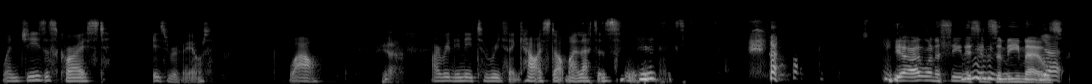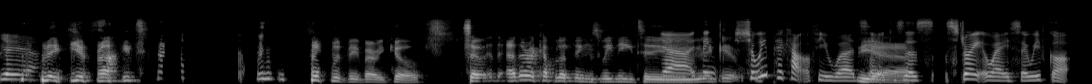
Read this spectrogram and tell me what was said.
when Jesus Christ is revealed. Wow. Yeah. I really need to rethink how I start my letters. yeah, I want to see this in some emails. Yeah, yeah, yeah. You're right. that would be very cool. So, are there a couple of things we need to? Yeah, I think. Shall we pick out a few words here? Because there's straight away. So we've got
